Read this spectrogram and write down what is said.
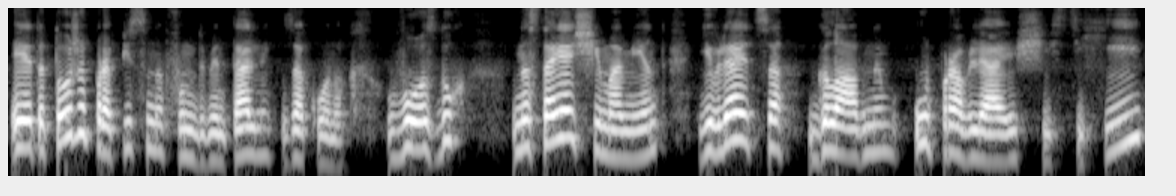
И это тоже прописано в фундаментальных законах. Воздух в настоящий момент является главным управляющей стихией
